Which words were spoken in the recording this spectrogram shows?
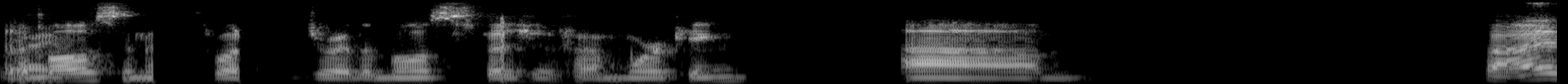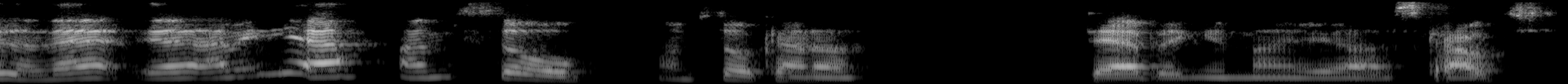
the right. most, and that's what I enjoy the most, especially if I'm working. Um, but other than that, yeah, I mean, yeah, I'm still I'm still kind of dabbing in my uh, scouts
